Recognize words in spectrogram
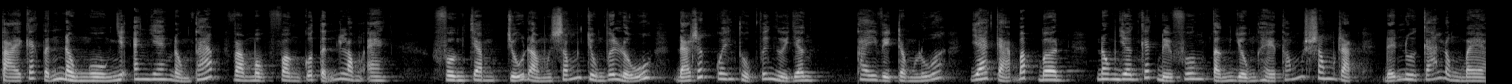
Tại các tỉnh đầu nguồn như An Giang, Đồng Tháp và một phần của tỉnh Long An, phương châm chủ động sống chung với lũ đã rất quen thuộc với người dân. Thay vì trồng lúa, giá cả bấp bênh, nông dân các địa phương tận dụng hệ thống sông rạch để nuôi cá lồng bè,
